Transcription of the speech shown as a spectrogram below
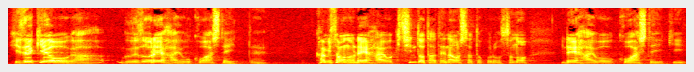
ヒゼキヤ王が偶像礼拝を壊していって神様の礼拝をきちんと立て直したところその礼拝を壊していき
